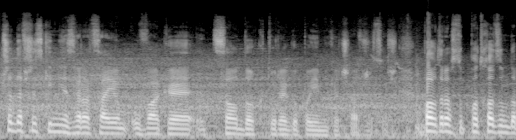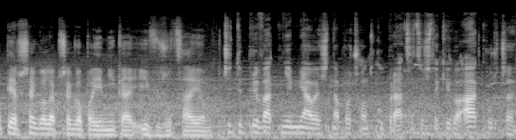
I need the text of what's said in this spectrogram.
przede wszystkim nie zwracają uwagę, co do którego pojemnika trzeba wrzucać. Po prostu podchodzą do pierwszego, lepszego pojemnika i wrzucają. Czy Ty prywatnie miałeś na początku pracy coś takiego, a kurczę,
